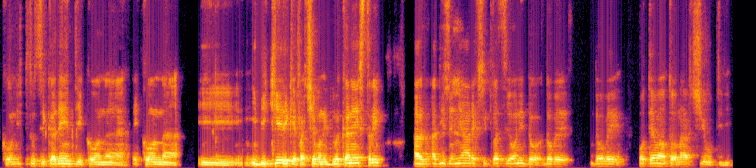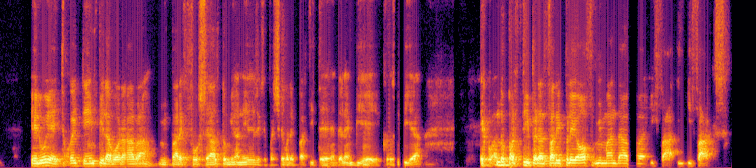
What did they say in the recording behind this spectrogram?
con gli stuzzicadenti e con, eh, e con eh, i, i, bicchieri che facevano i due canestri a, a disegnare situazioni do, dove dove potevano tornarci utili. E lui a quei tempi lavorava, mi pare che fosse Alto Milanese, che faceva le partite dell'NBA e così via. E quando partì per fare i playoff mi mandava i, fa- i fax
